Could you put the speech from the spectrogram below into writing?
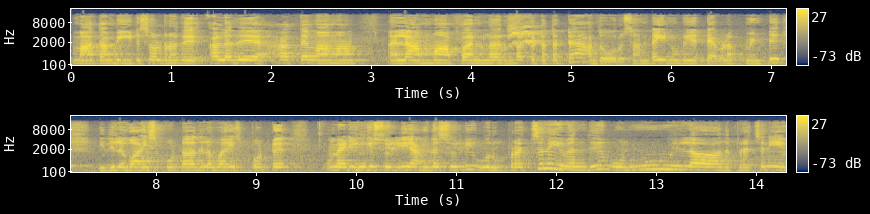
மா தம்பிக்கிட்ட சொல்கிறது அல்லது அத்தை மாமா எல்லாம் அம்மா அப்பான்லாம் இருந்தால் கிட்டத்தட்ட அந்த ஒரு சண்டையினுடைய டெவலப்மெண்ட்டு இதில் வாய்ஸ் போட்டு அதில் வாய்ஸ் போட்டு முன்னாடி இங்கே சொல்லி அங்கே சொல்லி ஒரு பிரச்சனை வந்து ஒன்றும் இல்லாத பிரச்சனையை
